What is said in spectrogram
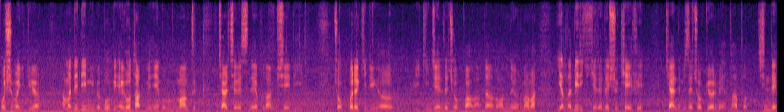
hoşuma gidiyor. Ama dediğim gibi bu bir ego tatmini, bu bir mantık çerçevesinde yapılan bir şey değil. Çok para gidiyor. İkinci el de çok pahalandı onu anlıyorum ama yılda bir iki kere de şu keyfi kendimize çok görmeyelim. Ne yapalım? Şimdi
